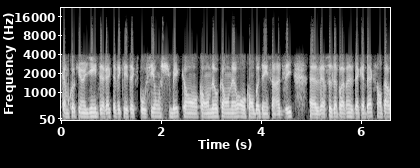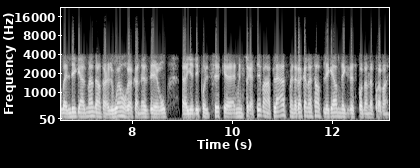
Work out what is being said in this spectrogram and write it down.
comme quoi qu'il y a un lien direct avec les expositions chimiques qu'on a, qu'on a au combat d'incendie, versus la province de Québec. Si on parle légalement dans un loi, on reconnaît zéro. Il y a des politiques administratives en place mais la reconnaissance légale n'existe pas dans notre province.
